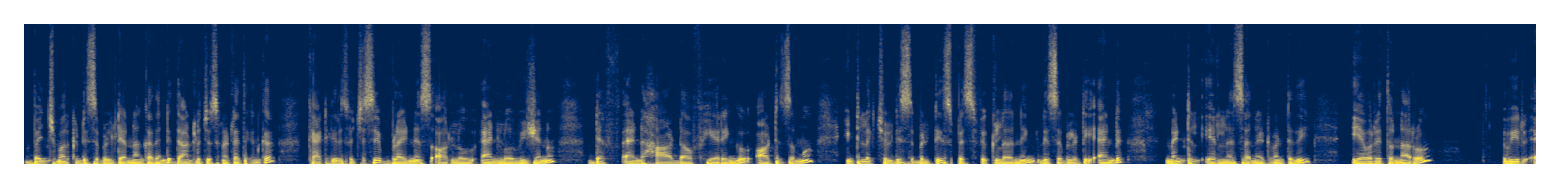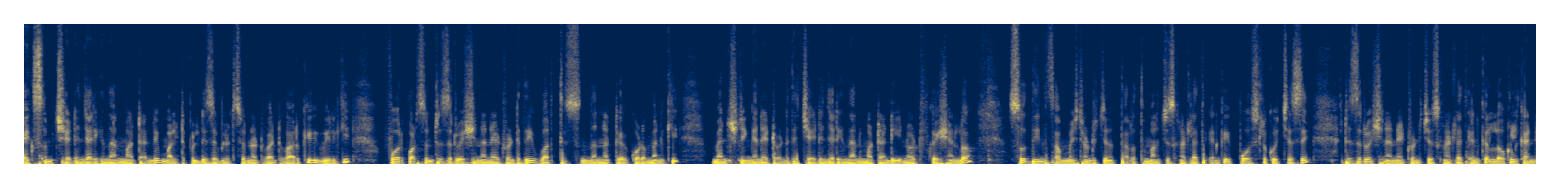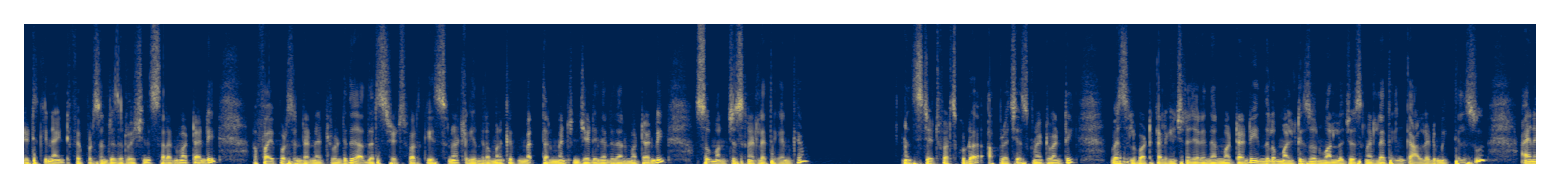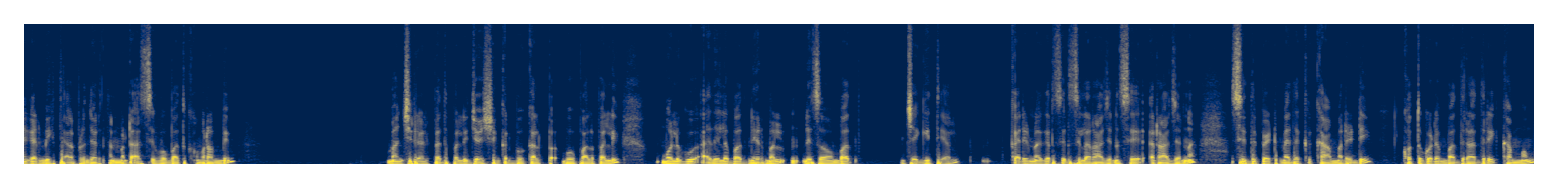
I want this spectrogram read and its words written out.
బెంచ్ మార్క్ డిసబిలిటీ అన్నాం కదండి దాంట్లో చూసుకున్నట్లయితే కనుక కేటగిరీస్ వచ్చేసి బ్లైండ్నెస్ ఆర్లో అండ్లో vision deaf and hard of hearing autism intellectual disability specific learning disability and mental illness అనేటువంటిది ఎవరైతే ఉన్నారో వీరు ఎక్సమ్ చేయడం జరిగింది అనమాట అండి. మల్టిపుల్ డిజబిలిటీస్ ఉన్నటువంటి వారికి వీరికి ఫోర్ పర్సెంట్ రిజర్వేషన్ అనేటువంటిది వర్తిస్తుంది అన్నట్టుగా కూడా మనకి మెన్షనింగ్ అనేటువంటిది చేయడం జరిగింది అనమాట అండి ఈ నోటిఫికేషన్లో. సో దీనికి సంబంధించిన తర్వాత మనం చూసుకున్నట్లయితే కనుక ఈ పోస్టులకు వచ్చేసి రిజర్వేషన్ అనేటువంటి చూసుకున్నట్లయితే కనుక లోకల్ క్యాండిడేట్స్కి నైంటీ ఫైవ్ పర్సెంట్ రిజర్వేషన్ ఇస్తారనమాట అండి. ఫైవ్ పర్సెంట్ అనేటువంటిది అదర్ స్టేట్స్ వారికి ఇస్తున్నట్లుగా ఇందులో మనకి తను మెన్షన్ చేయడం జరిగింది అనమాట అండి. సో మనం చూసుకున్నట్లయితే కనుక స్టేట్ ఫర్స్ కూడా అప్లై చేసుకునేటువంటి వెసులుబాటు కలిగించడం జరిగింది అనమాట అండి. ఇందులో మల్టీ జోన్ వన్లో చూసినట్లయితే ఇంకా ఆల్రెడీ మీకు తెలుసు. అయినా కానీ మీకు తెలపడం జరుగుతుంది అనమాట Asifabad Komaram Bheem Mancherial Peddapalli Jayashankar భూకల్ప Bhupalpally Mulugu Adilabad Nirmal Nizamabad Jagtial Karimnagar Sircilla Rajanna Rajanna Siddipet Medak Kamareddy Kothagudem Bhadradri Khammam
